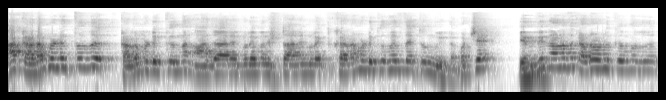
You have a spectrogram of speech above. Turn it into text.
ആ കടമെടുത്തത് കടമെടുക്കുന്ന ആചാരങ്ങളെയും അനുഷ്ഠാനങ്ങളെയൊക്കെ കടമെടുക്കുന്നതിൽ തെറ്റൊന്നുമില്ല. പക്ഷെ എന്തിനാണത് കടമെടുക്കുന്നത്?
